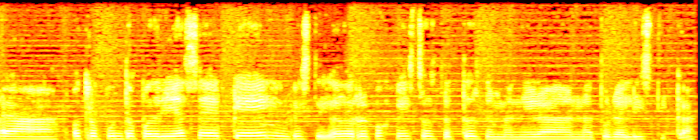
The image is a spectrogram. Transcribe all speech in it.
ah, otro punto podría ser que el investigador recoge estos datos de manera naturalística.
